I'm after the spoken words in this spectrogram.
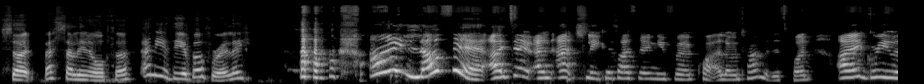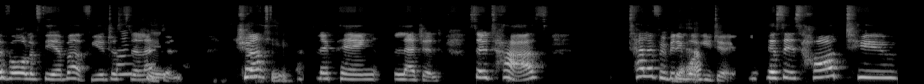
So, best-selling author. Any of the above, really. I love it. I do. And actually, because I've known you for quite a long time at this point, I agree with all of the above. You're just Thank a legend. You. Just a flipping legend. So, Taz, tell everybody yeah. what you do because it's hard to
